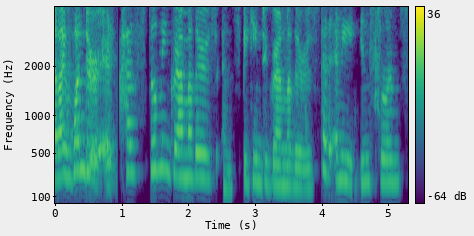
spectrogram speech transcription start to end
And I wonder, eh, has filming grandmothers and speaking to grandmothers had any influence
